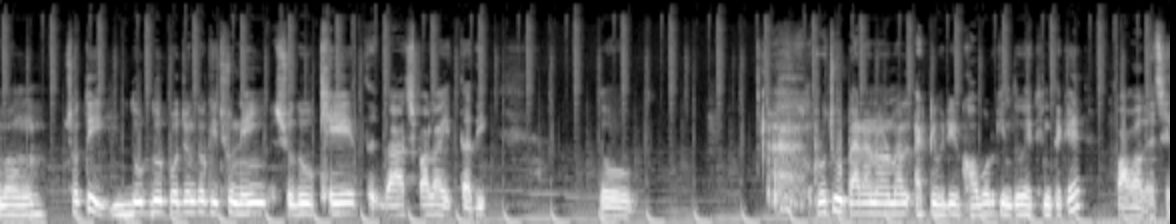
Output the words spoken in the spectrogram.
এবং সত্যি দূর দূর পর্যন্ত কিছু নেই, শুধু ক্ষেত, গাছপালা ইত্যাদি। তো প্রচুর প্যারানর্মাল অ্যাক্টিভিটির খবর কিন্তু এখান থেকে পাওয়া গেছে।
